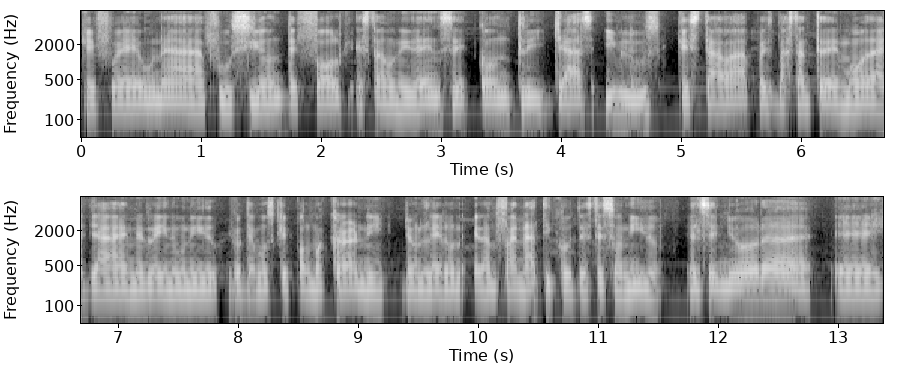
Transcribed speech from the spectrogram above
que fue una fusión de folk estadounidense, country, jazz y blues que estaba pues bastante de moda ya en el Reino Unido. Recordemos que Paul McCartney, John Lennon eran fanáticos de este sonido. El señor eh, eh,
